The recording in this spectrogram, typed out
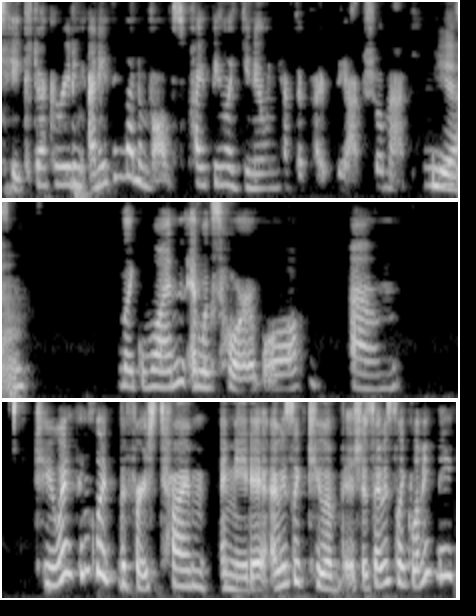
cake decorating. Anything that involves piping, like you know when you have to pipe the actual macaroons Yeah. like one it looks horrible um two i think like the first time i made it i was like too ambitious i was like let me make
